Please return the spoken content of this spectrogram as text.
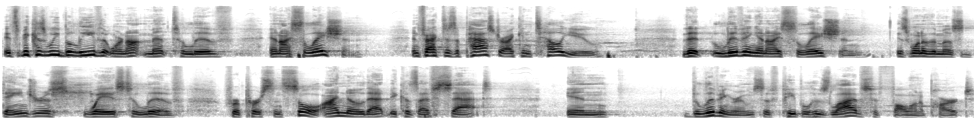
It's because we believe that we're not meant to live in isolation. In fact, as a pastor, I can tell you that living in isolation is one of the most dangerous ways to live for a person's soul. I know that because I've sat in the living rooms of people whose lives have fallen apart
